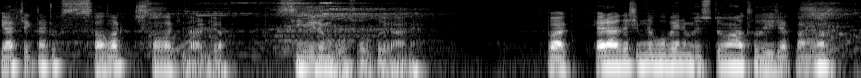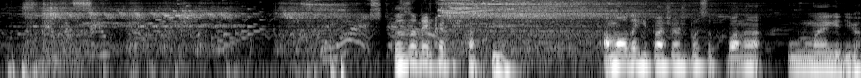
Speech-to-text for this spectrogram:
gerçekten çok salak salak ilerliyor. Sinirim bozuldu yani. Bak herhalde şimdi bu benim üstüme atılacak. Ben bunu hızlı bir kaçış taktiği. Ama o da hiper basıp bana vurmaya geliyor.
